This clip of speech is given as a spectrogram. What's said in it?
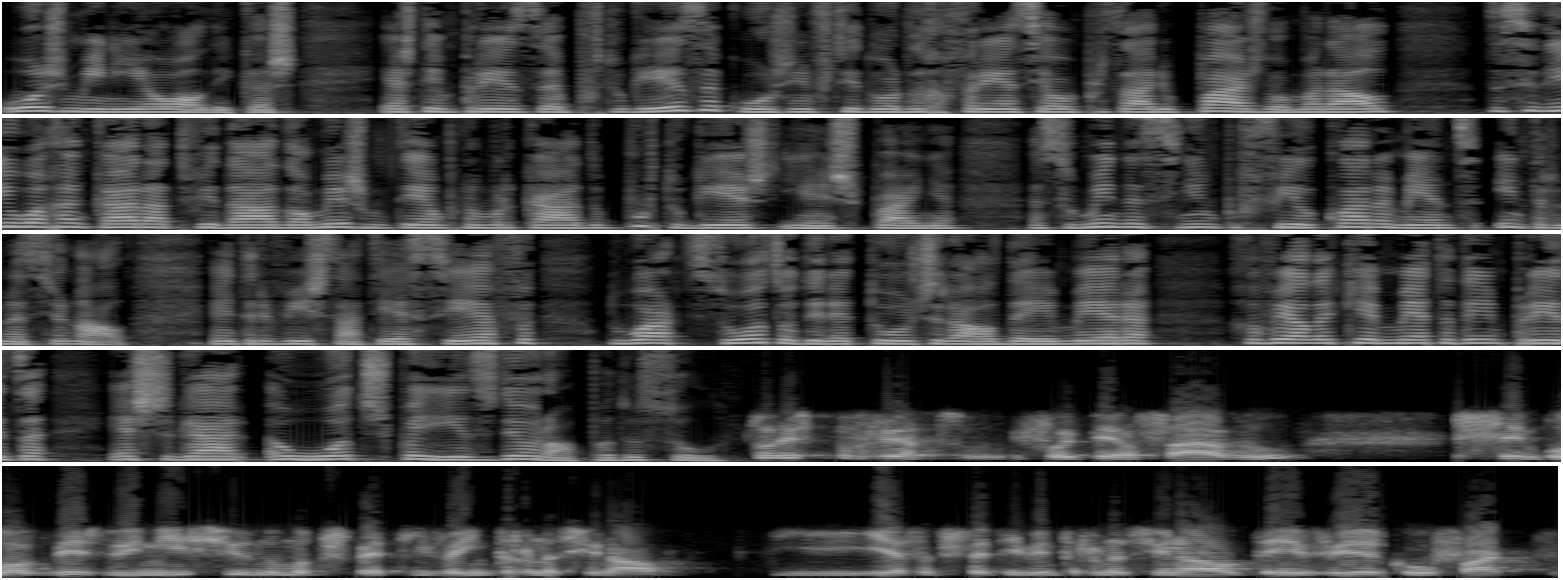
ou as mini eólicas. Esta empresa portuguesa, cujo investidor de referência é o empresário Paz do Amaral, decidiu arrancar a atividade ao mesmo tempo no mercado português e em Espanha, assumindo assim um perfil claramente internacional. Em entrevista à TSF, Duarte Souza, o diretor-geral da Emera, revela que a meta da empresa é chegar a outros países da Europa do Sul. Todo este projeto foi pensado sempre logo desde o início numa perspectiva internacional. E essa perspectiva internacional tem a ver com o facto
